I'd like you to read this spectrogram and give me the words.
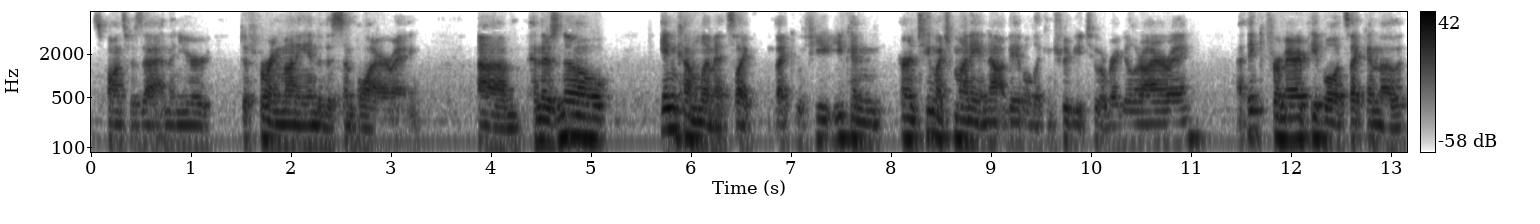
sponsors that, and then you're deferring money into the simple IRA. Um, and there's no income limits. Like like if you, you can earn too much money and not be able to contribute to a regular IRA. I think for married people, it's like in the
